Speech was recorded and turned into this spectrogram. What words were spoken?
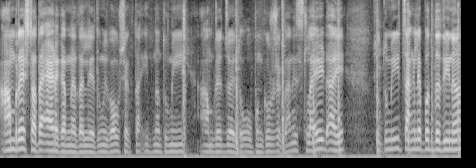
आमरेस्ट आता ॲड करण्यात आली आहे. तुम्ही पाहू शकता इथनं तुम्ही आमरेस्ट जो आहे तो ओपन करू शकता. आणि स्लाईड आहे सो तुम्ही चांगल्या पद्धतीनं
